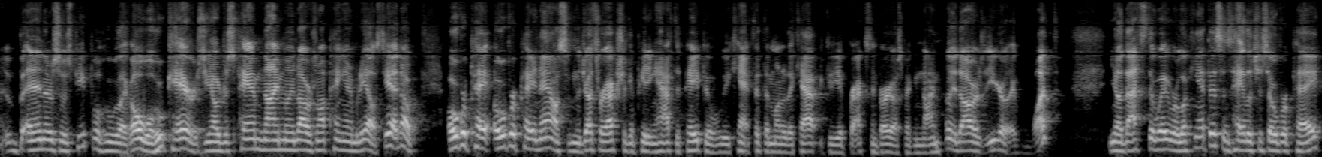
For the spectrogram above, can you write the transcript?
And then there's those people who are like, oh well, who cares? You know, just pay him nine million dollars, not paying anybody else. Yeah, no, overpay, overpay now. So when the Jets are actually competing, have to pay people. We can't fit them under the cap because you have Braxton Berrios making nine million dollars a year. Like what? You know, that's the way we're looking at this is, hey, let's just overpay.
